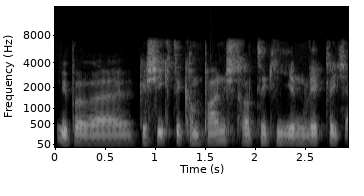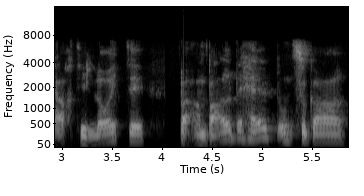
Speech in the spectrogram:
über äh, geschickte Kampagnenstrategien wirklich auch die Leute am Ball behält und sogar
